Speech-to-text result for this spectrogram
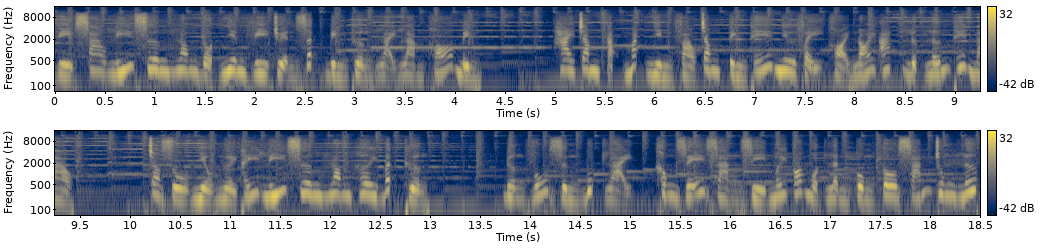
vì sao lý sương long đột nhiên vì chuyện rất bình thường lại làm khó mình hai trăm cặp mắt nhìn vào trong tình thế như vậy khỏi nói áp lực lớn thế nào. Cho dù nhiều người thấy lý sương long hơi bất thường. Đường vũ dừng bút lại không dễ dàng gì mới có một lần cùng tô sán chung lớp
